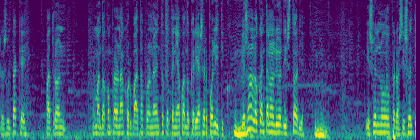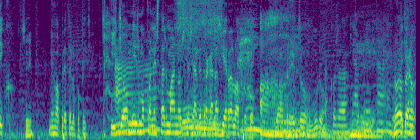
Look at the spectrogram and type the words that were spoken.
Resulta que patrón me mandó a comprar una corbata por un evento que tenía cuando quería ser político. Y eso no lo cuentan los libros de historia. Hizo el nudo, pero así sueltico. Sí. Me dijo, apriételo, Popeye. Y yo mismo, con estas manos que se han de tragar la tierra, lo apreté. Lo apretó. Una cosa... Qué apretado. No, no, pero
